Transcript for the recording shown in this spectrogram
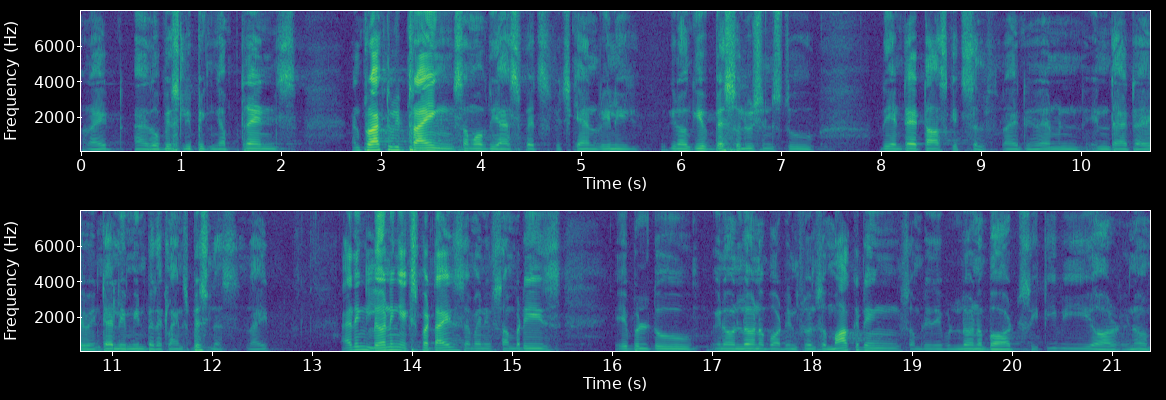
right? And obviously picking up trends and proactively trying some of the aspects which can really, you know, give best solutions to the entire task itself, right? I mean, in that I entirely mean by the client's business, right? I think learning expertise, I mean, if somebody is able to, you know, learn about influencer marketing, somebody is able to learn about CTV or, you know,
